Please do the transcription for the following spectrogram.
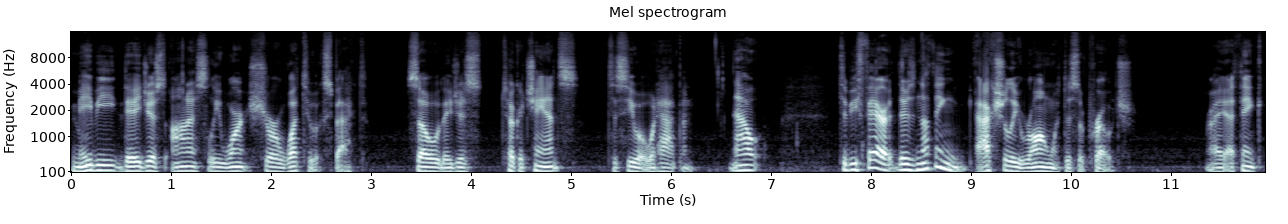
maybe they just honestly weren't sure what to expect. So they just took a chance to see what would happen. Now, to be fair, there's nothing actually wrong with this approach, right? I think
